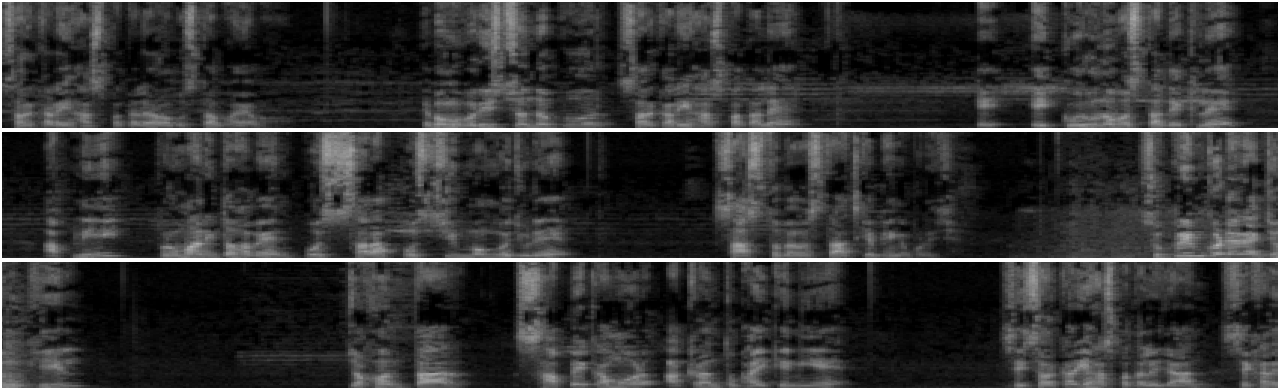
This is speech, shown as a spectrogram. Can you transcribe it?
সরকারি হাসপাতালের অবস্থা ভয়াবহ। এবং হরিশ্চন্দ্রপুর সরকারি হাসপাতালে এই করুণ অবস্থা দেখলে আপনি প্রমাণিত হবেন সারা পশ্চিমবঙ্গ জুড়ে স্বাস্থ্য ব্যবস্থা আজকে ভেঙে পড়েছে। সুপ্রিম কোর্টের একজন উকিল যখন তার সাপে কামড় আক্রান্ত ভাইকে নিয়ে সেই সরকারি হাসপাতালে যান, সেখানে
